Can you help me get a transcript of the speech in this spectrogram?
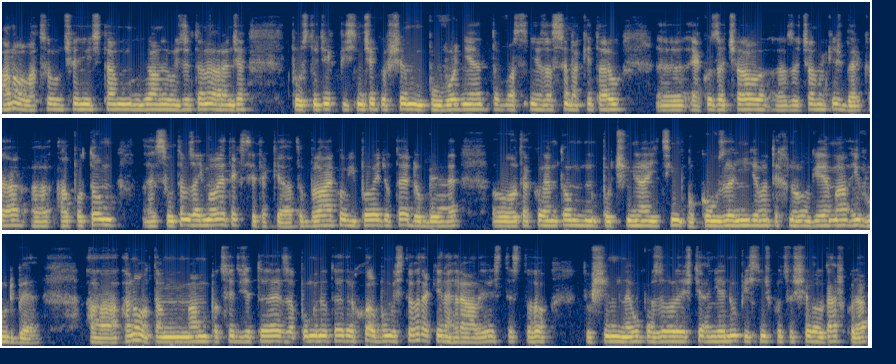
ano, Laco Lučenič tam udělal neuvěřitelné aranže. Spoustu těch písniček ovšem původně to vlastně zase na kytaru eh, jako začal, eh, začal Miky Šberka a potom eh, jsou tam zajímavé texty taky a to byla jako výpověď o té době, o takovém tom počínajícím okouzlení těma technologiemi i v hudbě. A ano, tam mám pocit, že to je zapomenuté trochu album, vy jste ho taky nehráli, vy jste z toho tuším neukazovali ještě ani jednu písničku, což je velká škoda,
